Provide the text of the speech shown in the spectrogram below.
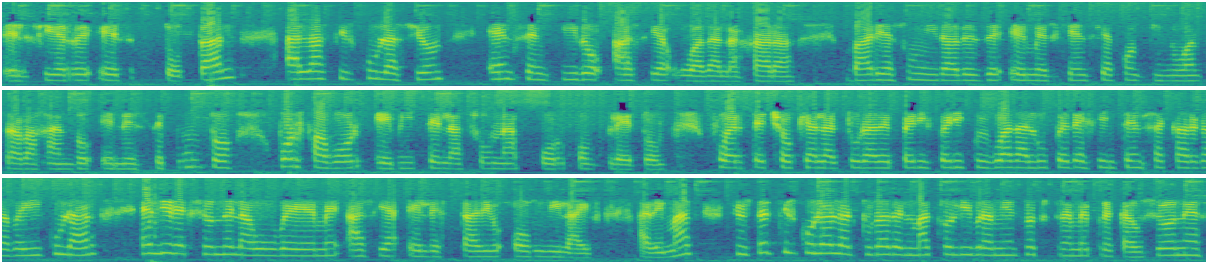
El cierre es total a la circulación en sentido hacia Guadalajara. Varias unidades de emergencia continúan trabajando en este punto. Por favor, evite la zona por completo. Fuerte choque a la altura de Periférico y Guadalupe deja intensa carga vehicular en dirección de la VM hacia el estadio OmniLife. Además, si usted circula a la altura del macro libramiento, extreme precauciones.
